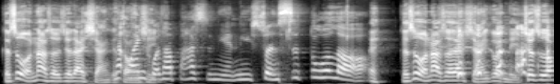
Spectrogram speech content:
可是我那时候就在想一个东西，万一活到八十年，你损失多了。哎，可是我那时候在想一个问题，就是说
